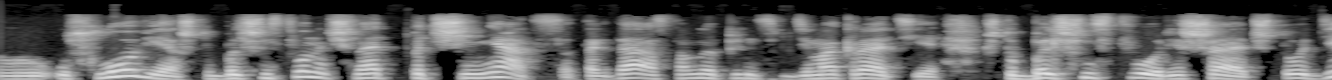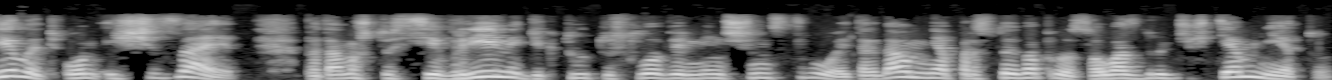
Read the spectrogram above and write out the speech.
условия, что большинство начинает подчиняться. Тогда основной принцип демократии, что большинство решает, что делать, он исчезает, потому что все время диктуют условия меньшинство. И тогда у меня простой вопрос, а у вас других тем нету?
